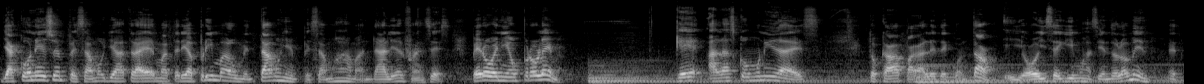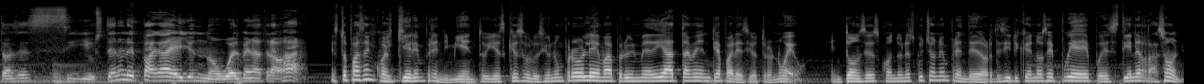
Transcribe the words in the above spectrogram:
ya con eso empezamos ya a traer materia prima, aumentamos y empezamos a mandarle al francés. Pero venía un problema, que a las comunidades tocaba pagarles de contado y hoy seguimos haciendo lo mismo. Entonces, si usted no le paga a ellos, no vuelven a trabajar. Esto pasa en cualquier emprendimiento y es que soluciona un problema, pero inmediatamente aparece otro nuevo. Entonces, cuando uno escucha a un emprendedor decir que no se puede, pues tiene razón.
